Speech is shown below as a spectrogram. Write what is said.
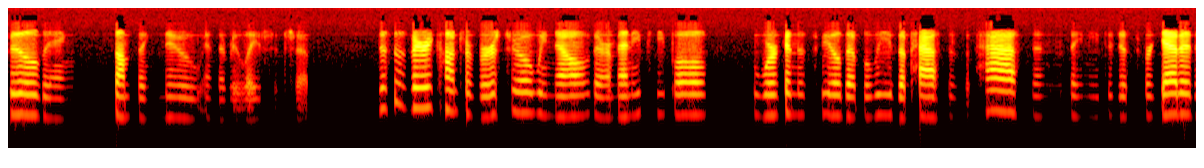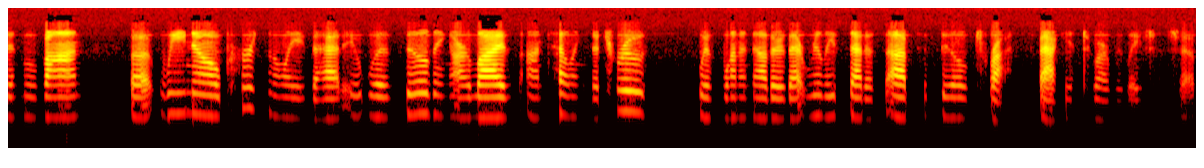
building something new in the relationship. This is very controversial. We know there are many people who work in this field that believe the past is the past and they need to just forget it and move on. But we know personally that it was building our lives on telling the truth with one another that really set us up to build trust back into our relationship.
